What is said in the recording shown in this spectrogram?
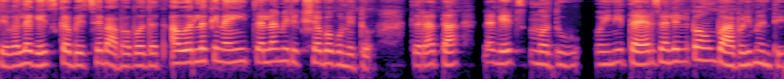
तेव्हा लगेच कबीरचे बाबा बोलतात आवरलं की नाही? चला मी रिक्षा बघून येतो. तर आता लगेच मधू वहिनी तयार झालेली पाहून बाबळी म्हणते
